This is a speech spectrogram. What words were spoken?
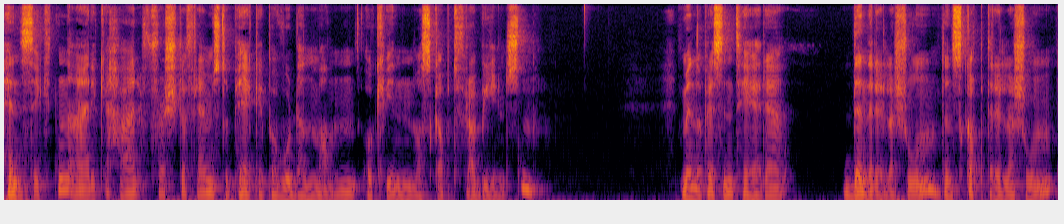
Hensikten er ikke her først og fremst å peke på hvordan mannen og kvinnen var skapt fra begynnelsen, men å presentere denne relasjonen, den skapte relasjonen,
